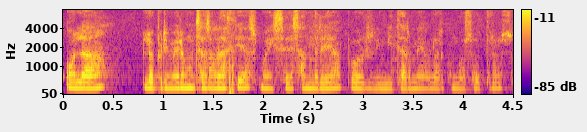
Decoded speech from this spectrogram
Hola, lo primero, muchas gracias, Moisés, Andrea, por invitarme a hablar con vosotros.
